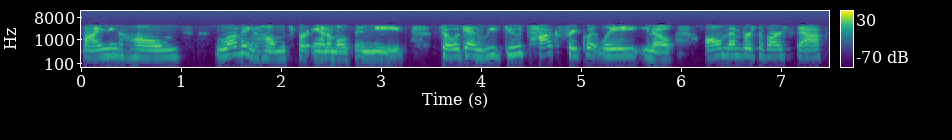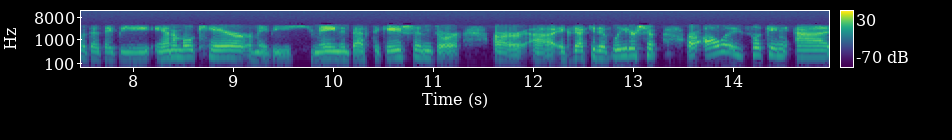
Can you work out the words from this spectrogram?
finding homes loving homes for animals in need. So again, we do talk frequently, you know, all members of our staff, whether they be animal care or maybe humane investigations or our uh, executive leadership, are always looking at,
